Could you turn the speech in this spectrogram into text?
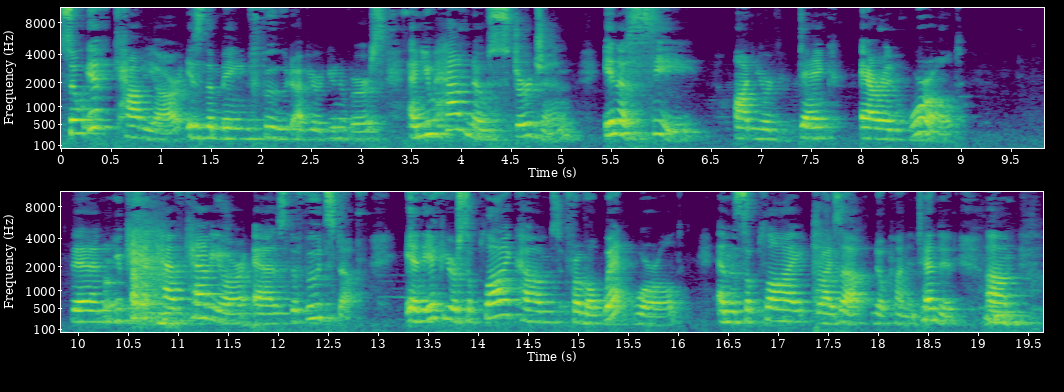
So if caviar is the main food of your universe and you have no sturgeon in a sea on your dank, arid world, then you can't have caviar as the foodstuff. And if your supply comes from a wet world and the supply dries up, no pun intended, um,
